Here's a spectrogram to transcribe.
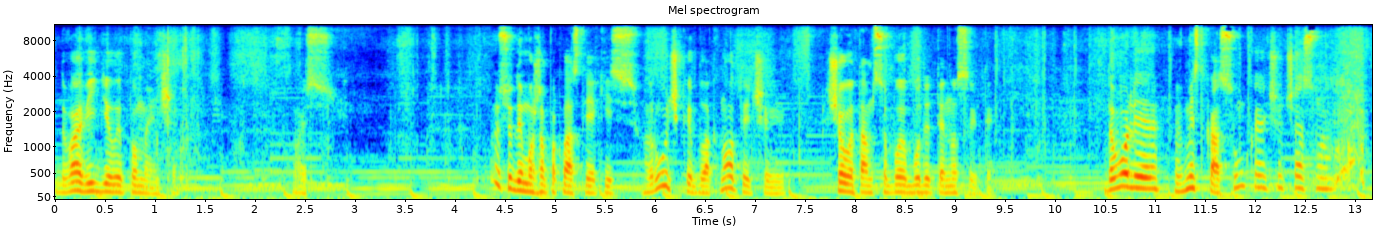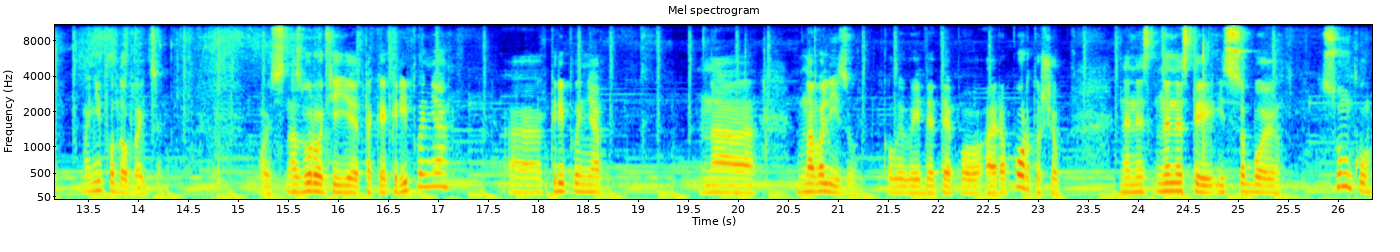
два відділи поменше. Ось. Ну, сюди можна покласти якісь ручки, блокноти, чи що ви там з собою будете носити. Доволі вмістка сумка, якщо чесно. Мені подобається. Ось на звороті є таке кріплення. е, Кріплення на, на валізу, коли ви йдете по аеропорту, щоб не, не нести із собою сумку,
